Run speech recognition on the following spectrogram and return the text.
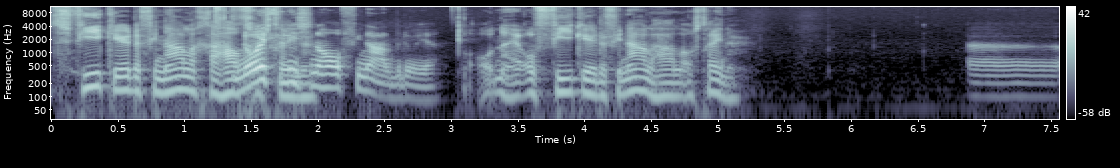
vier keer de finale gehaald Nooit als verliezen in de halve finale bedoel je? Oh, nee, of vier keer de finale halen als trainer. Eh,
